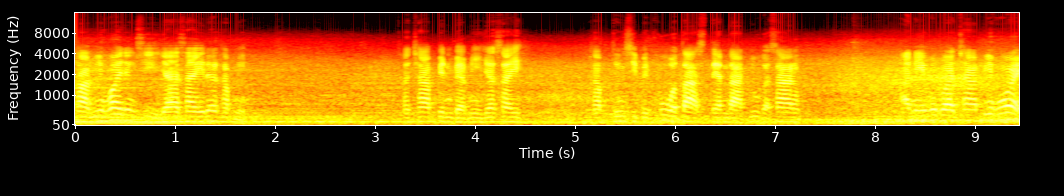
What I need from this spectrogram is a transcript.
ถ้ามีห้อยจังสี่ยาใส่เด้อครับนี่ถ้าชาเป็นแบบนี้ยาใส่ครับถึงสิเป็นคู่ตาสแตนดาร์ดอยู่กับสร้าง อันนี้เป็นว่าชามีห้อย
